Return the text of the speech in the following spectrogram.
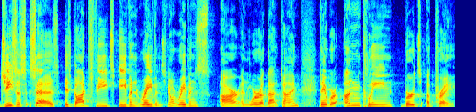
Jesus says is God feeds even ravens. You know what ravens are and were at that time? They were unclean birds of prey.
